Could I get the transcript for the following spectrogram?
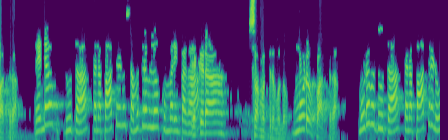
పాత్ర. రెండవ దూత తన పాత్రను సముద్రంలో కుమ్మరింపగా ఎక్కడ? సముద్రములో. మూడో పాత్ర. మూడవ దూత తన పాత్రను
